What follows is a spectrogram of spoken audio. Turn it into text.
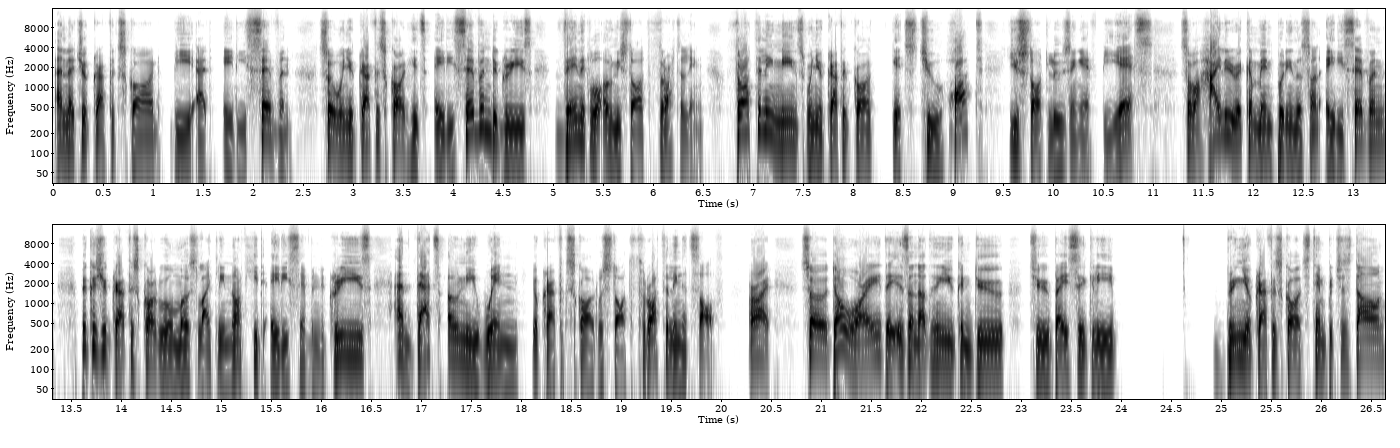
and let your graphics card be at 87. So when your graphics card hits 87 degrees, then it will only start throttling. Throttling means when your graphics card gets too hot, you start losing FPS. So I highly recommend putting this on 87 because your graphics card will most likely not hit 87 degrees and that's only when your graphics card will start throttling itself. All right, so don't worry, there is another thing you can do to basically bring your graphics card's temperatures down.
